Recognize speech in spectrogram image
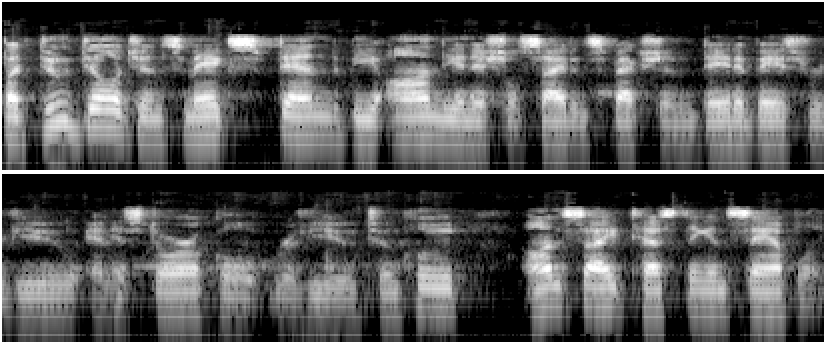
But due diligence may extend beyond the initial site inspection, database review, and historical review to include on-site testing and sampling.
